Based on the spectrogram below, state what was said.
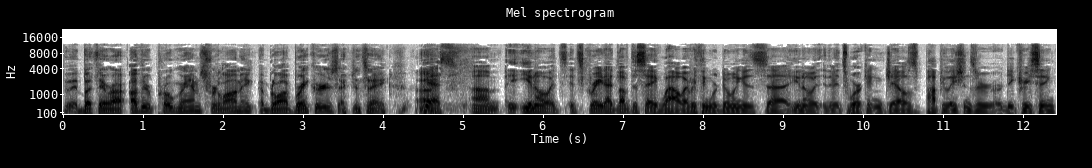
but there are other programs for lawmak- uh, lawbreakers, I should say. Uh, yes, um, you know it's it's great. I'd love to say, wow, everything we're doing is uh, you know it, it's working. Jails populations are, are decreasing,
